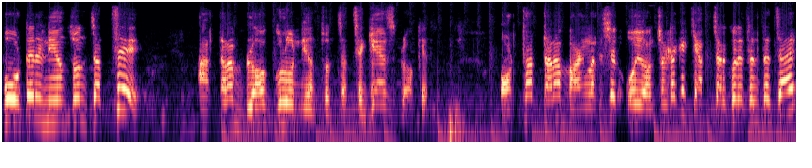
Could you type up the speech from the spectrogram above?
পোর্টের নিয়ন্ত্রণ চাচ্ছে আর তারা ব্লকগুলোর নিয়ন্ত্রণ চাচ্ছে গ্যাস ব্লকের। অর্থাৎ তারা বাংলাদেশের ওই অঞ্চলটাকে ক্যাপচার করে ফেলতে চায়।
